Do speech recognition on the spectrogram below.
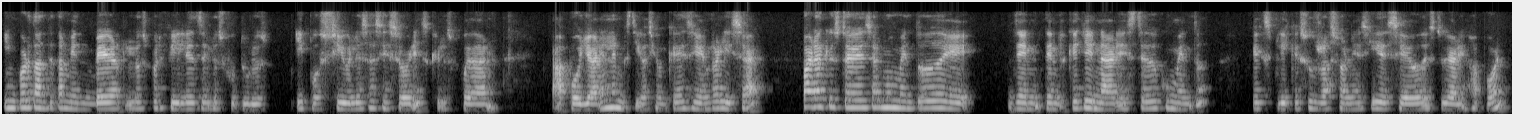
importante también ver los perfiles de los futuros y posibles asesores que los puedan apoyar en la investigación que deciden realizar para que ustedes al momento de, tener que llenar este documento que explique sus razones y deseo de estudiar en Japón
